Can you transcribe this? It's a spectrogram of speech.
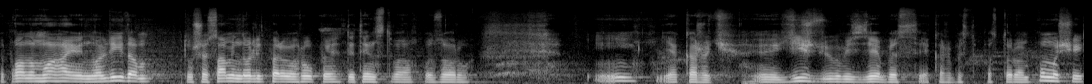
Допомагаю інвалідам, тому що сам інвалід першої групи дитинства позору. І, як кажуть, е, їжджу везде без, як кажуть, без посторонньої допомоги.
